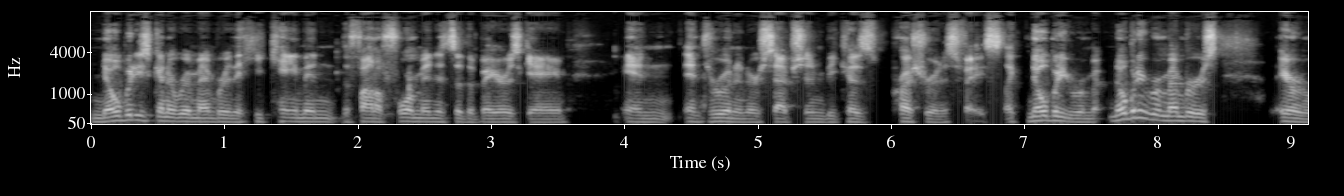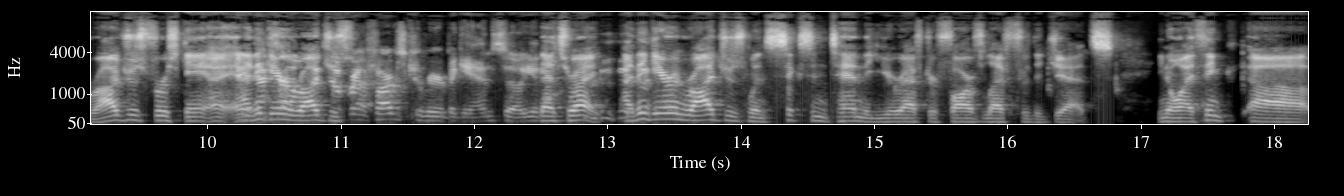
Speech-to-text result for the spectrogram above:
Nobody's going to remember that he came in the final four minutes of the Bears game and and threw an interception because pressure in his face. Like nobody rem- nobody remembers Aaron Rodgers' first game. I, I think Aaron Rodgers. Brett Favre's career began. So you know. That's right. I think Aaron Rodgers went six and ten the year after Favre left for the Jets. You know, I think. Uh,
